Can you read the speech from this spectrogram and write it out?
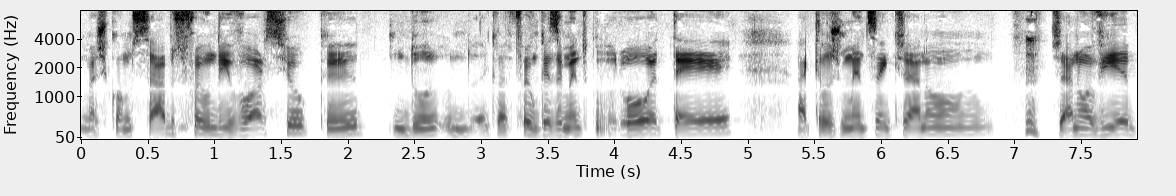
mas como sabes, foi um divórcio que du- foi um casamento que durou até aqueles momentos em que já não, já não havia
